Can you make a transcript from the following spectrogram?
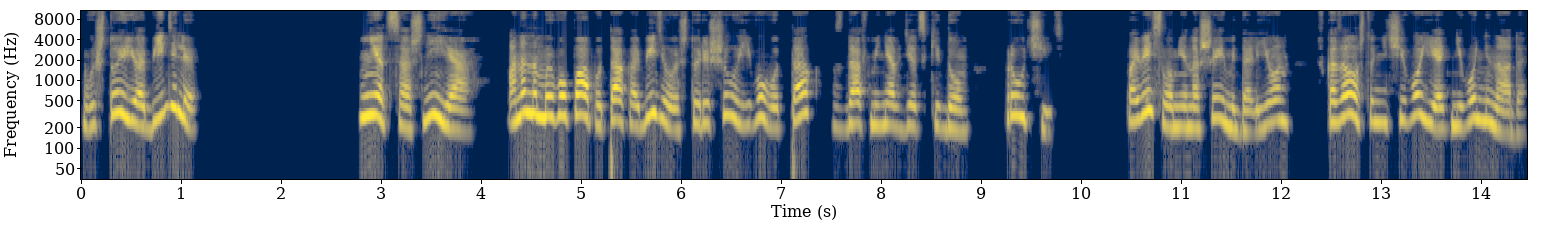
Вы что, ее обидели?» «Нет, Саш, не я. Она на моего папу так обиделась, что решила его вот так, сдав меня в детский дом, проучить. Повесила мне на шею медальон, сказала, что ничего ей от него не надо,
